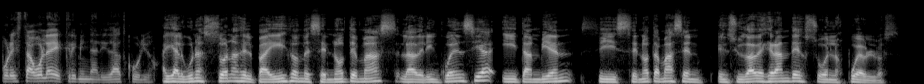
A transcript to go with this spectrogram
por esta ola de criminalidad, Julio. Hay algunas zonas del país donde se note más la delincuencia y también si se nota más en, ciudades grandes o en los pueblos.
